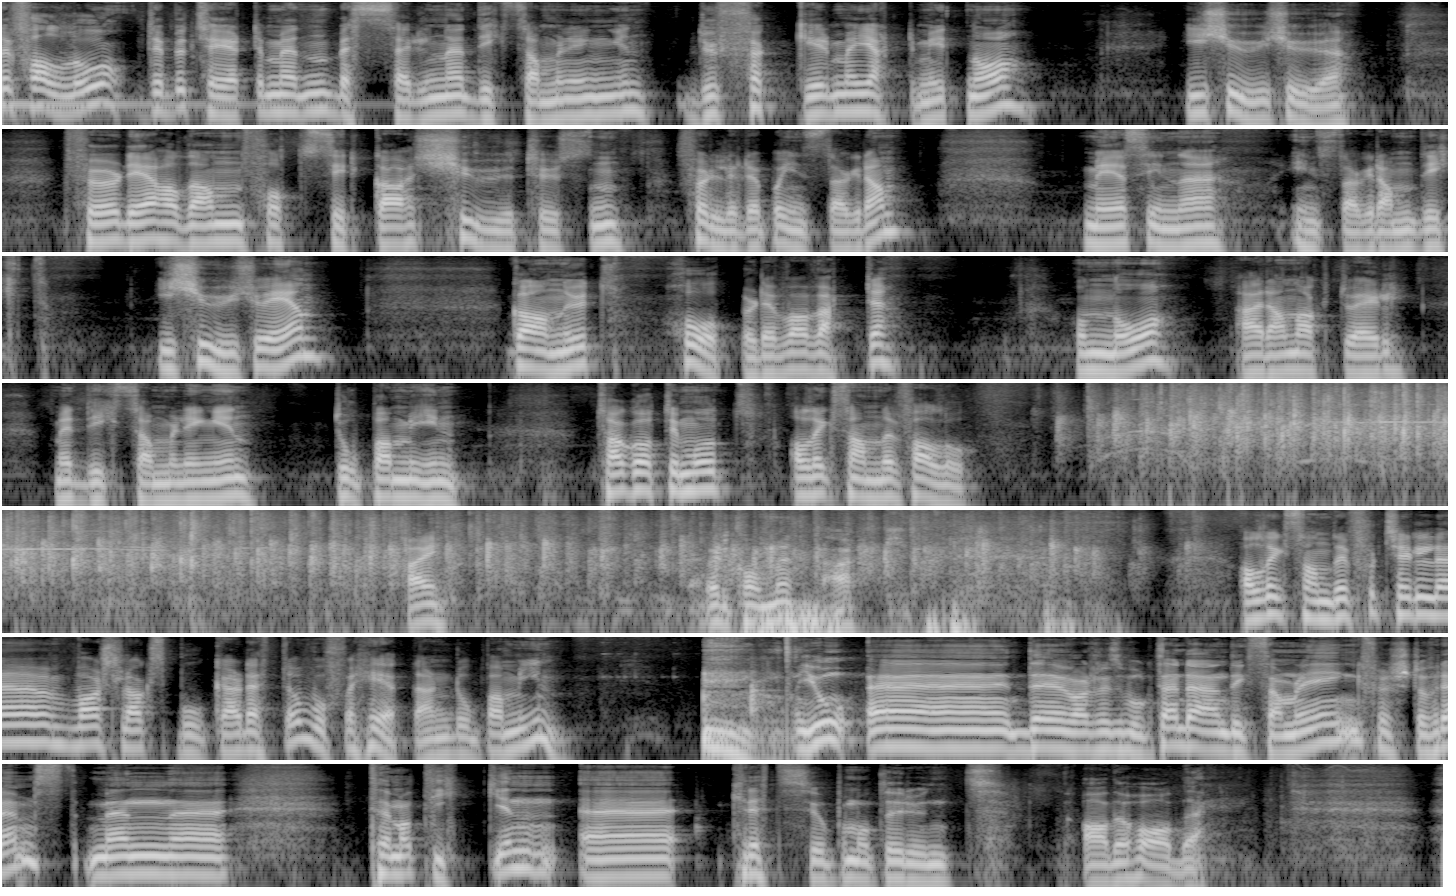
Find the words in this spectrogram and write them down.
Alexander Fallo debuterte med den bestselgende diktsamlingen Du fucker med hjertet mitt nå i 2020. Før det hadde han fått ca. 20 000 følgere på Instagram med sine Instagram-dikt. I 2021 ga han ut 'Håper det var verdt det', og nå er han aktuell med diktsamlingen 'Dopamin'. Ta godt imot Alexander Fallo. Hei. Velkommen. Takk. Alexander, fortell eh, hva slags bok er dette, og hvorfor heter den Dopamin? Jo, eh, det hva slags bok det er. Det er en diktsamling, først og fremst. Men eh, tematikken kretser jo på en måte rundt ADHD.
